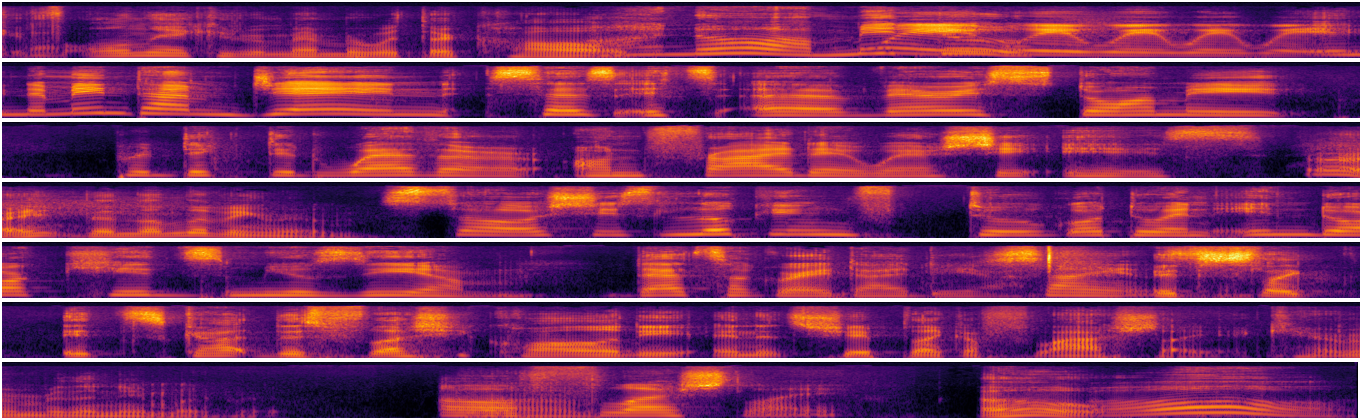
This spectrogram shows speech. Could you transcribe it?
if only I could remember what they're called. I know. Me Wait, too. wait, wait, wait, wait. In the meantime, Jane says it's a very stormy predicted weather on Friday where she is. All right, then the living room. So she's looking f- to go to an indoor kids museum. That's a great idea. Science. It's like it's got this fleshy quality, and it's shaped like a flashlight. I can't remember the name of it. oh, um, a flashlight. Oh, Oh,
